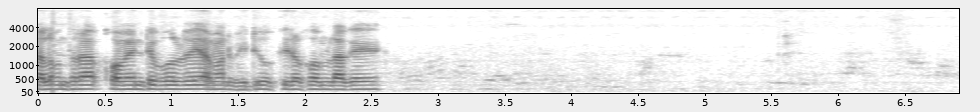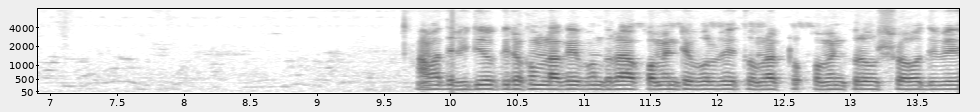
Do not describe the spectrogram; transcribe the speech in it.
হ্যালো বন্ধুরা, কমেন্টে বলবে আমার ভিডিও কীরকম লাগে। আমাদের ভিডিও কীরকম লাগে বন্ধুরা, কমেন্টে বলবে, তোমরা একটু কমেন্ট করে উৎসাহ দিবে।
